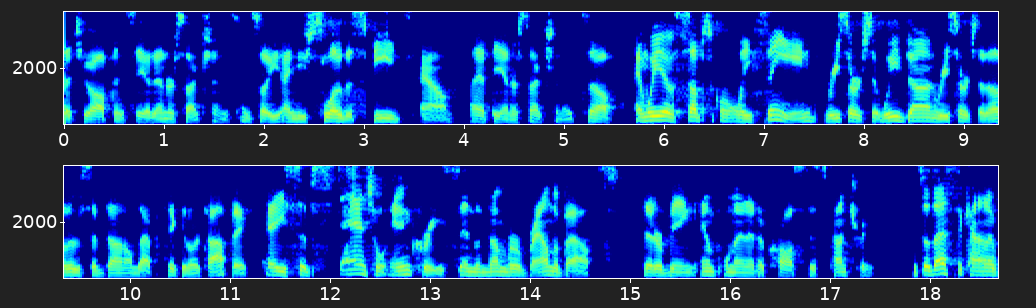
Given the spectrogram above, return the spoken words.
that you often see at intersections. And so, you, and you slow the speeds down at the intersection itself. And we have subsequently seen research that we've done, research that others have done on that particular topic, a substantial increase in the number of roundabouts that are being implemented across this country. And so that's the kind of,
